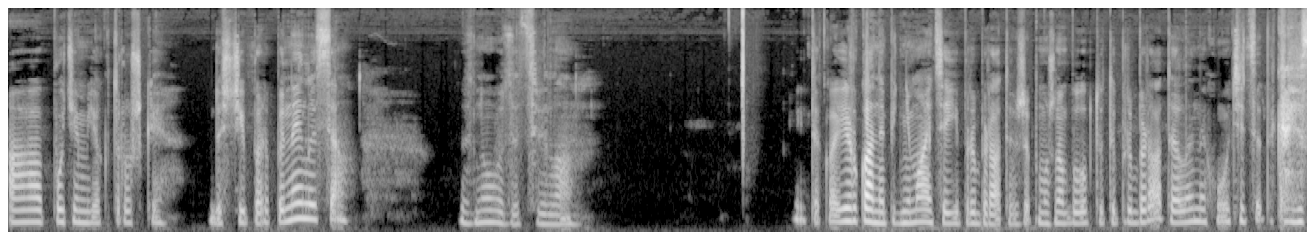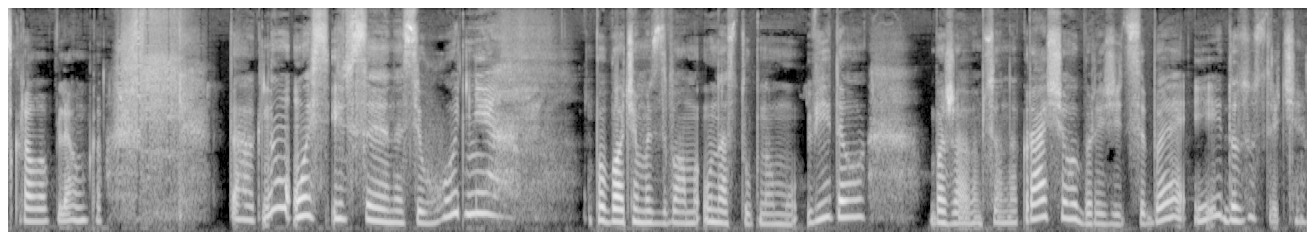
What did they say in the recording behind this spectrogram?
а потім, як трошки дощі перепинилися, знову зацвіла. І така і рука не піднімається її прибирати. Вже б можна було б тут і прибирати, але не хочеться така яскрава плямка. Так, ну ось і все на сьогодні. Побачимось з вами у наступному відео. Бажаю вам всього найкращого, бережіть себе і до зустрічі!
